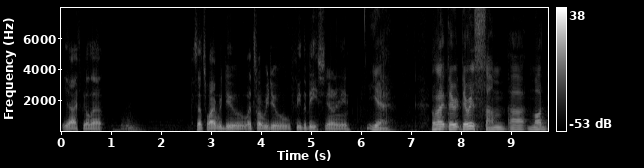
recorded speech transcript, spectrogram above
Yeah, I feel that. Because that's why we do. That's why we do feed the beast. You know what I mean? Yeah. Although there there is some uh, mod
